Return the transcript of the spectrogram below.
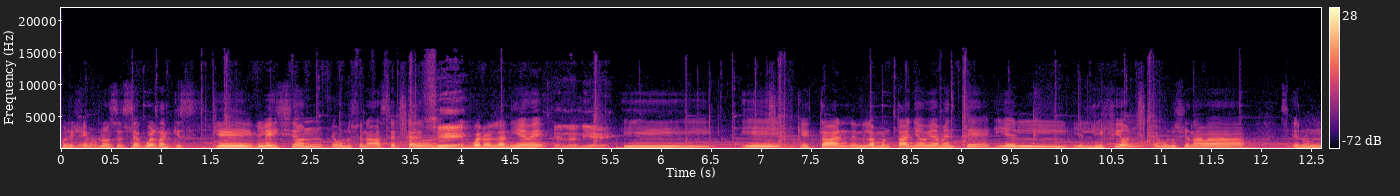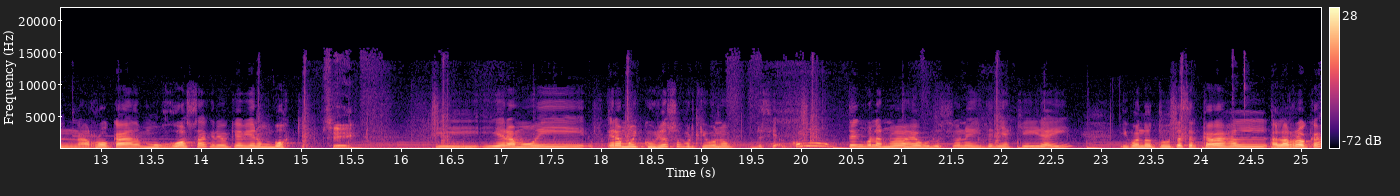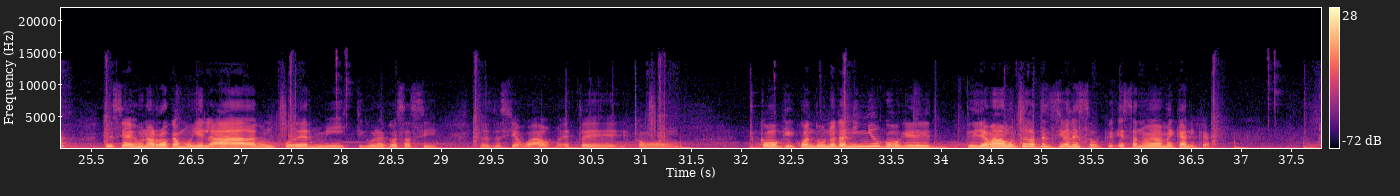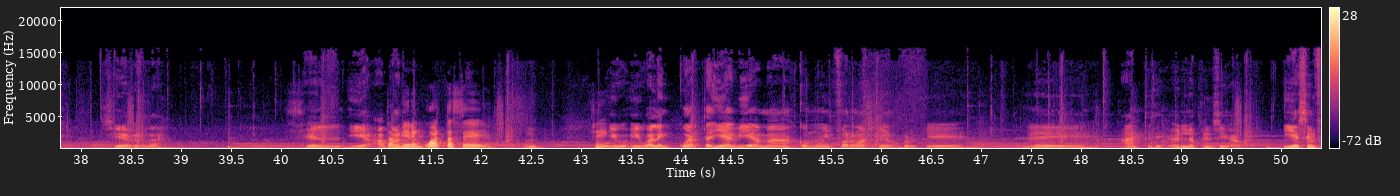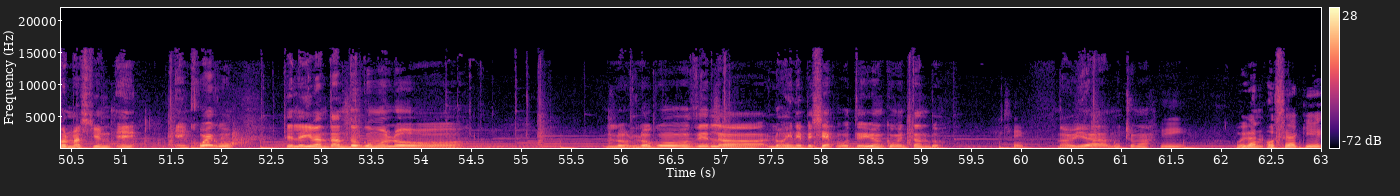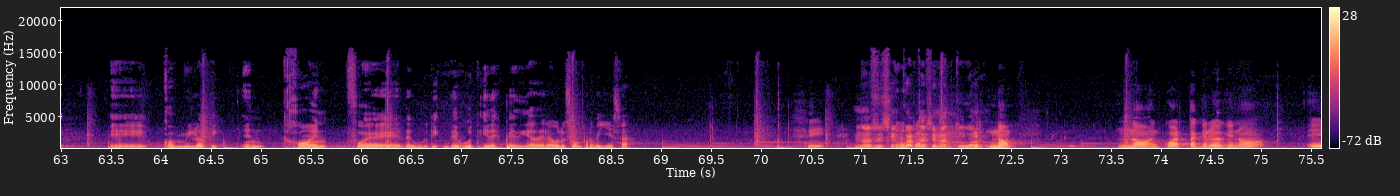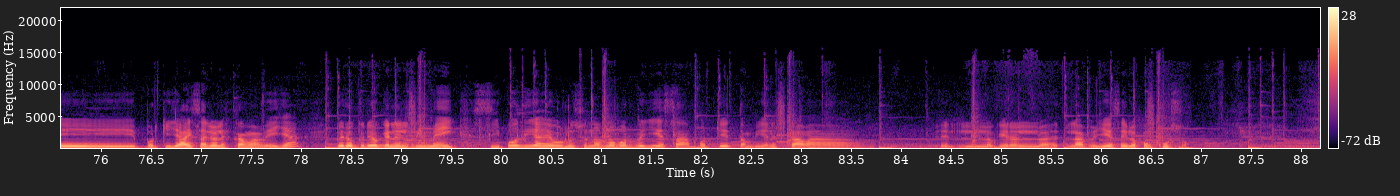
Por ejemplo, no sé si se acuerdan que, que Glaceon evolucionaba cerca de un. bueno, en la nieve. En la nieve. Y, que estaban en la montaña, obviamente. Y el, y el Lithion evolucionaba en una roca musgosa, creo que había en un bosque. Sí. Y, era muy era muy curioso porque uno decía, ¿cómo tengo las nuevas evoluciones y tenías que ir ahí? Y cuando tú te acercabas a la roca, te decía, es una roca muy helada, con un poder místico, una cosa así. Entonces decía, wow, esto es, como como que cuando uno era niño, como que te llamaba mucho la atención eso, esa nueva mecánica. Sí, es verdad. También en cuarta se... ¿Mm? ¿Sí? Igual en cuarta ya había más como información, porque eh, antes, en los principios... Y esa información en, en juego te la iban dando como los los locos de la, los NPC, pues te iban comentando. Sí. No había mucho más. Sí. Oigan, o sea que eh, con Milotic en joven fue debut, debut y despedida de la evolución por belleza. Sí. No sé si en cuarta se mantuvo. No. No, en cuarta creo que no. Eh, porque ya ahí salió la escama bella. Pero creo que en el remake sí podías evolucionarlo por belleza. Porque también estaba lo que era la, belleza y los concursos.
